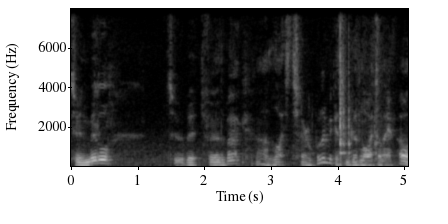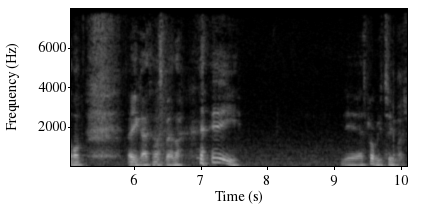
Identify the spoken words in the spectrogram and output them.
two in the middle, two a bit further back. Oh, light's terrible. Let me get some good light on there. Hold on. There you go. That's better. Hey. yeah, it's probably too much.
